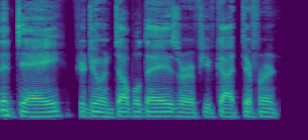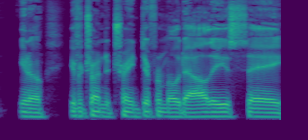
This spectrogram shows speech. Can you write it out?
the day? If you're doing double days, or if you've got different, you know, if you're trying to train different modalities, say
